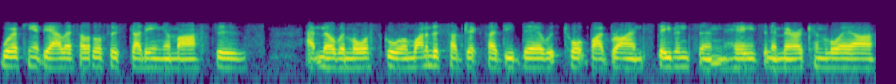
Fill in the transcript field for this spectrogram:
working at the ALS, I was also studying a master's at Melbourne Law School, and one of the subjects I did there was taught by Bryan Stevenson. He's an American lawyer,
